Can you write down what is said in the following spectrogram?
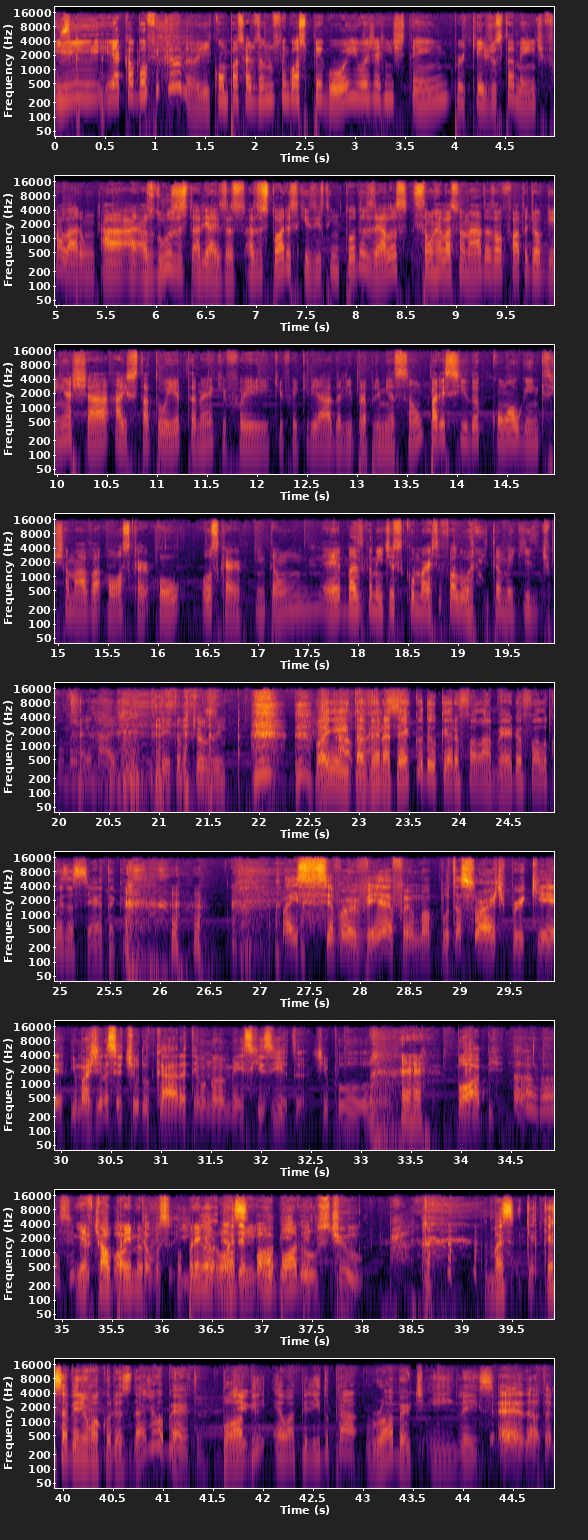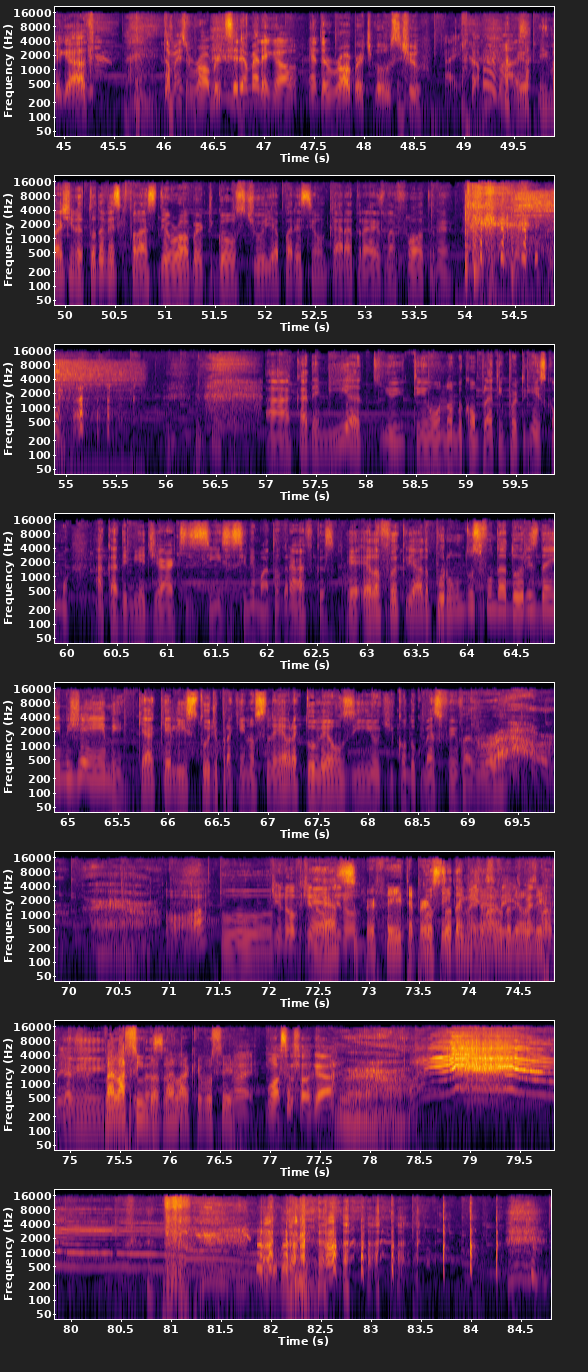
E, e acabou ficando. E com o passar dos anos o negócio pegou e hoje a gente tem, porque justamente falaram. a- a- as duas, aliás, as, as histórias que existem, todas elas são relacionadas ao fato de alguém achar a estatueta, né, que foi, que foi criada ali pra premiação, parecida com alguém que se chamava Oscar ou Oscar. Então é basicamente isso que o Márcio falou aí também, que tipo, uma homenagem feita pro tiozinho. Olha aí, Ah, tá mas- vendo? Até quando eu quero falar merda, eu falo coisa certa, cara. Mas se você for ver, foi uma puta sorte, porque imagina se o tio do cara tem um nome meio esquisito. Tipo. É. Bob. Ah, assim, Ia ficar o prêmio- Então você, o prêmio e, Bob The e o Bob, Bob- goes to. Mas que- quer saber de uma curiosidade, Roberto? Bob Diga. é o apelido pra Robert em inglês. É, não, tô ligado. tá, mas Robert seria mais legal. And the Robert goes to. Aí massa. Imagina, toda vez que falasse The Robert Goes To, ia aparecer um cara atrás na foto, né? A academia, que tem o nome completo em português como Academia de Artes e Ciências Cinematográficas, é- ela foi criada por um dos fundadores da MGM, que é aquele estúdio, pra quem não se lembra, do leãozinho que quando começa o filme faz. Ó, O... de novo, de novo, Essa- de novo. Perfeita, Gostou perfeita da a minha? Mais uma vez, mais uma da vez. minha Vai lá, Simba, vai lá, que é você. Vai, mostra sua garra.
